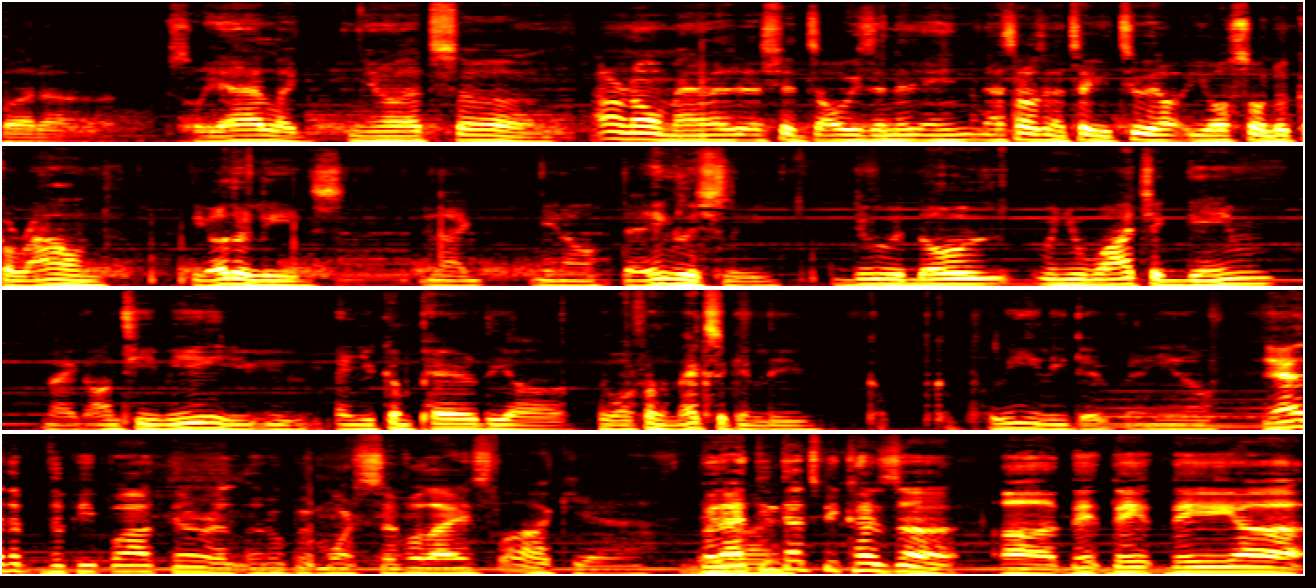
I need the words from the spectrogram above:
but uh, so yeah, like you know, that's uh, I don't know, man. That, that shit's always in it, and that's what I was gonna tell you too. You also look around the other leagues, and like you know, the English league, dude. Those when you watch a game like on TV, you, you and you compare the uh, the one from the Mexican league, co- completely different. You know, yeah, the, the people out there are a little bit more civilized. fuck yeah. But They I think that's because uh uh they they they uh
